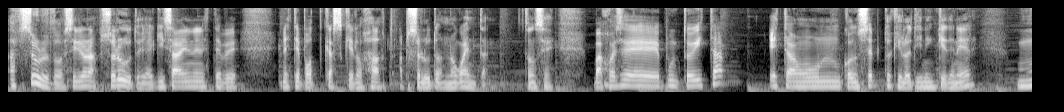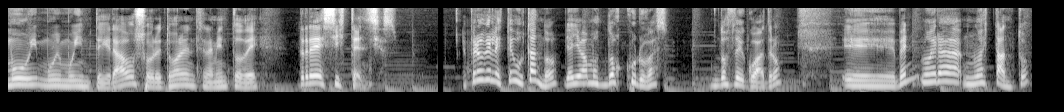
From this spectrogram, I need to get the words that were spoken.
absurdo, sería un absoluto. Y aquí saben en este, en este podcast que los absolutos no cuentan. Entonces, bajo ese punto de vista, este es un concepto que lo tienen que tener muy, muy, muy integrado, sobre todo en el entrenamiento de resistencias. Espero que les esté gustando. Ya llevamos dos curvas, dos de cuatro. Eh, Ven, no, era, no es tanto,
